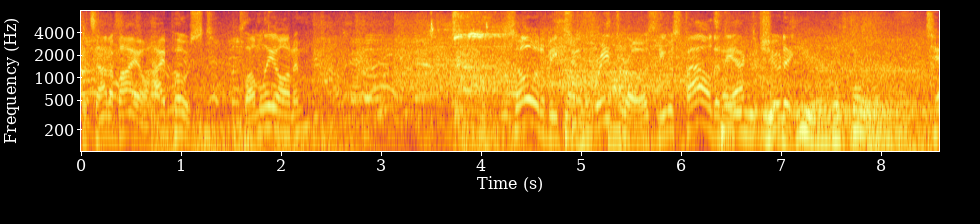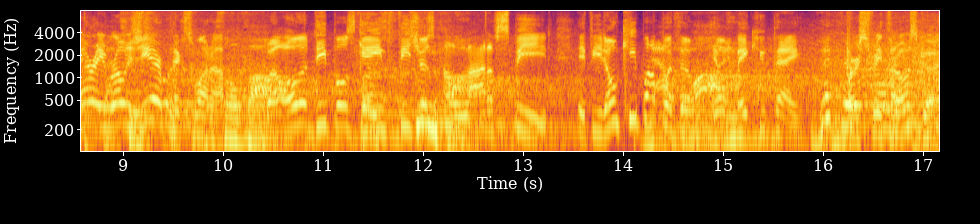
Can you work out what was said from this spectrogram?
It's Adebayo, high post. Plumlee on him. So it'll be two free throws. He was fouled in the act of shooting. Terry Rozier picks one up. Well, Oladipo's game features a lot of speed. If you don't keep up with him, he'll make you pay. First free throw is good.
